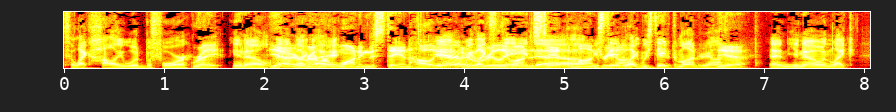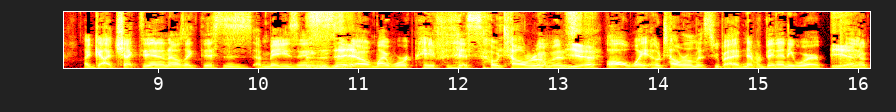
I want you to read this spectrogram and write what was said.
to like Hollywood before. Right. You know. Yeah, I like, remember wanting to stay in Hollywood. yeah, I we like really stayed, wanted to stay at the uh, We stayed, Mondrian. like we stayed at the Mondrian. Yeah. and you know, and like I got checked in, and I was like, "This is amazing." This is it. You know, my work paid for this hotel room. It was Yeah. all white hotel room. It's super. I'd never been anywhere, Yeah. you know,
